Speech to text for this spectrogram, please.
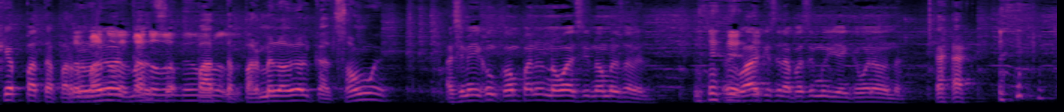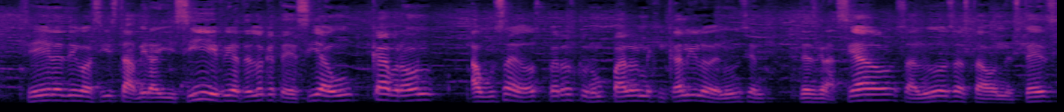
que para taparme el hoyo del calzón, güey. Así me dijo un compa, no, no voy a decir nombres, Abel. Igual que se la pase muy bien, qué buena onda. sí, les digo, así está. Mira, y sí, fíjate, es lo que te decía. Un cabrón abusa de dos perros con un palo en Mexicali y lo denuncian. Desgraciado, saludos hasta donde estés.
